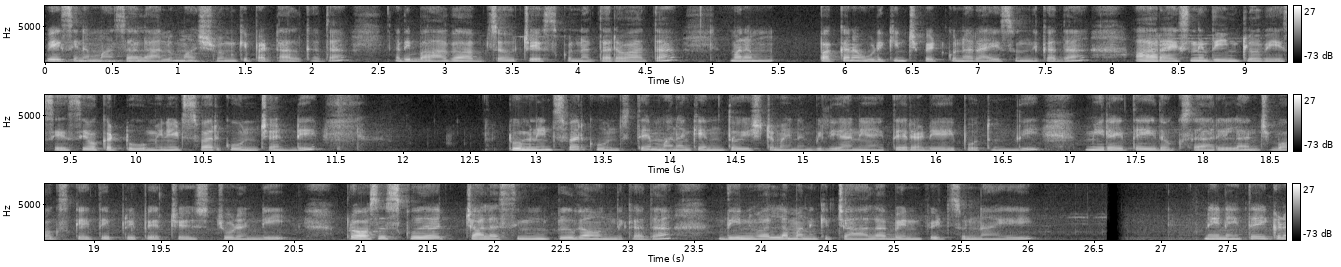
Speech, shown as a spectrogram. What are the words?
వేసిన మసాలాలు మష్రూమ్కి పట్టాలి కదా. అది బాగా అబ్జర్వ్ చేసుకున్న తర్వాత మనం పక్కన ఉడికించి పెట్టుకున్న రైస్ ఉంది కదా. ఆ రైస్ని దీంట్లో వేసేసి ఒక టూ మినిట్స్ వరకు ఉంచండి. టూ మినిట్స్ వరకు ఉంచితే మనకు ఎంతో ఇష్టమైన బిర్యానీ అయితే రెడీ అయిపోతుంది. మీరైతే ఇది ఒకసారి లంచ్ బాక్స్కి అయితే ప్రిపేర్ చేసి చూడండి. ప్రాసెస్ కూడా చాలా సింపుల్గా ఉంది కదా. దీనివల్ల మనకి చాలా బెనిఫిట్స్ ఉన్నాయి. నేనైతే ఇక్కడ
